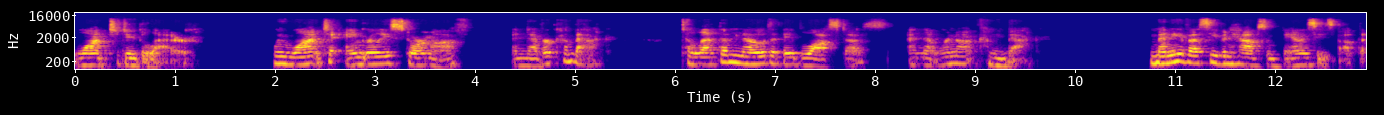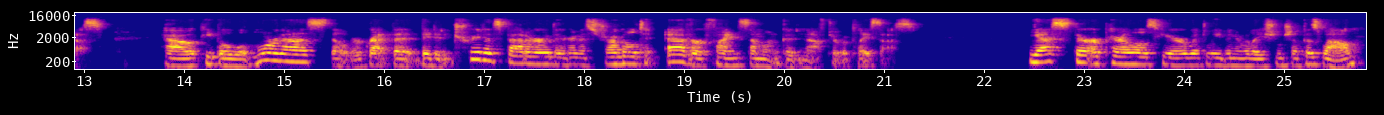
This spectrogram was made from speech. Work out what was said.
want to do the latter. We want to angrily storm off and never come back, to let them know that they've lost us and that we're not coming back. Many of us even have some fantasies about this how people will mourn us, they'll regret that they didn't treat us better, they're going to struggle to ever find someone good enough to replace us. Yes, there are parallels here with leaving a relationship as well.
